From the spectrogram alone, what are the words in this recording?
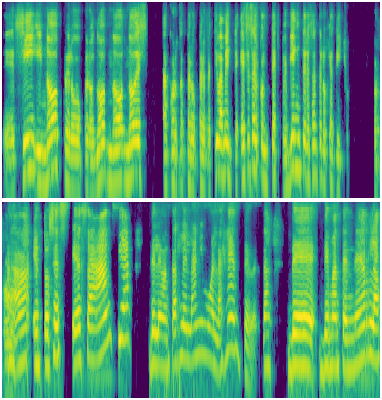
eh, sí y no, pero, pero no, no, no es a corta, pero, pero efectivamente, ese es el contexto, es bien interesante lo que has dicho, por favor. Ajá, entonces esa ansia de levantarle el ánimo a la gente, ¿verdad? De, de mantener la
